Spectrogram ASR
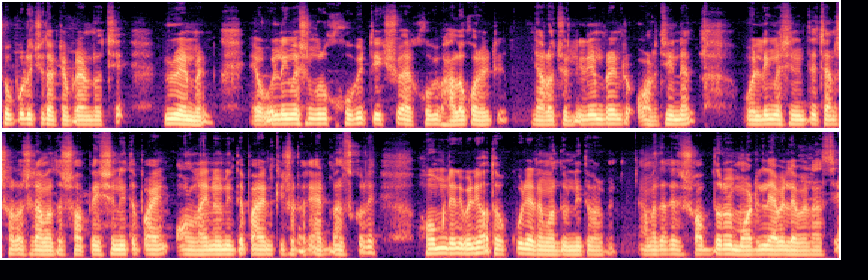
সুপরিচিত একটা ব্র্যান্ড হচ্ছে রিলেন ব্র্যান্ড এই ওয়েল্ডিং মেশিনগুলো খুবই টেকসই আর খুবই ভালো কোয়ালিটির যারা হচ্ছে লিলেন ব্র্যান্ডের অরিজিনাল ওয়েল্ডিং মেশিন নিতে চান, সরাসরি আমাদের শপে এসে নিতে পারেন। অনলাইনেও নিতে পারেন, কিছু টাকা অ্যাডভান্স করে হোম ডেলিভারি অথবা কুরিয়ারের মাধ্যমে নিতে পারবেন। আমাদের কাছে সব ধরনের মডেল অ্যাভেলেবেল আছে।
